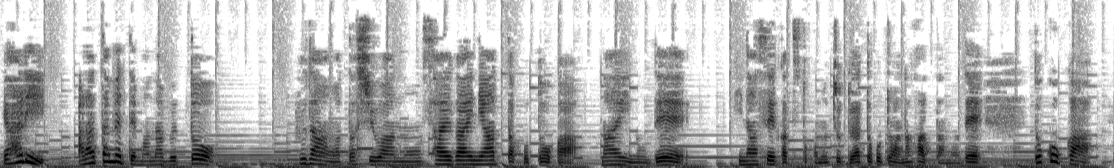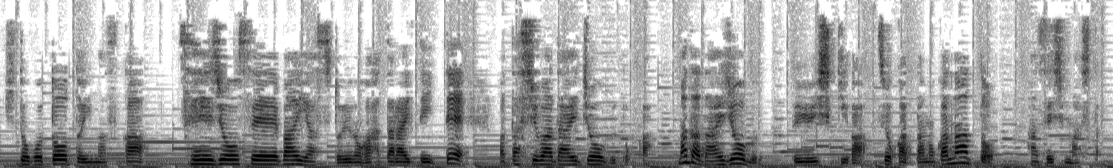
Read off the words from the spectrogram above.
やはり改めて学ぶと、普段私はあの災害にあったことがないので、避難生活とかもちょっとやったことはなかったので、どこか人事と言いますか、正常性バイアスというのが働いていて、私は大丈夫とか、まだ大丈夫という意識が強かったのかなと反省しました。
